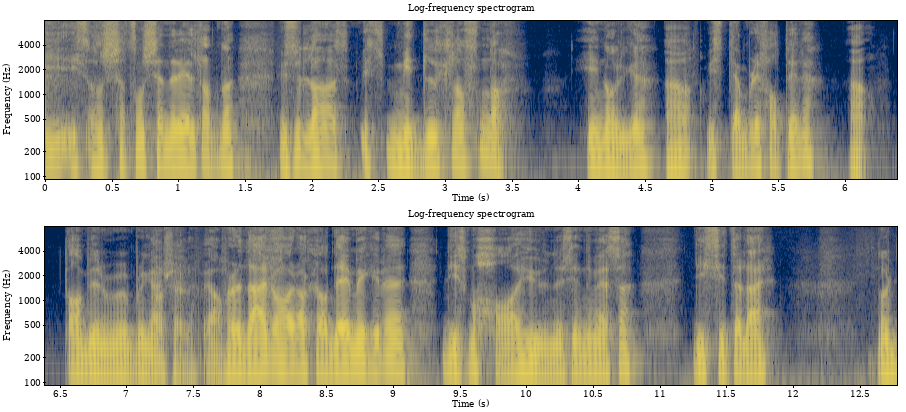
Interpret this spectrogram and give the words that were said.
i, sånn, sånn generelt at hvis, du la, hvis middelklassen da, i Norge, Ja. hvis den blir fattigere, Ja. da begynner det å bli gærent. Ja, for det er der du har akademikere, de som har huene sine med seg, de sitter der. Når,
